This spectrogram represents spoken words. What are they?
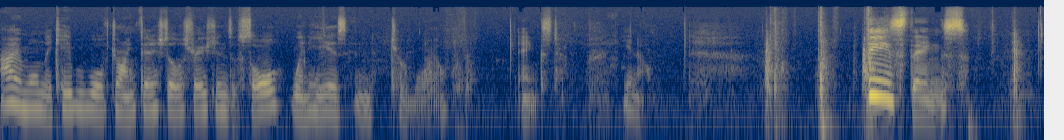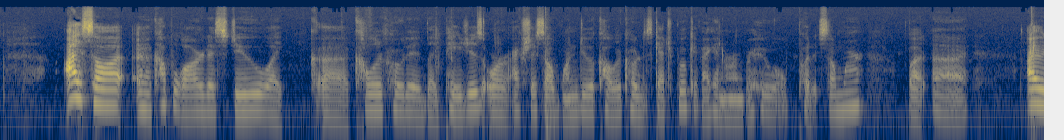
I am only capable of drawing finished illustrations of Soul when he is in turmoil. Angst. You know. These things. I saw a couple artists do like uh, color coded like pages, or actually saw one do a color coded sketchbook. If I can remember who, I'll put it somewhere. But uh, I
